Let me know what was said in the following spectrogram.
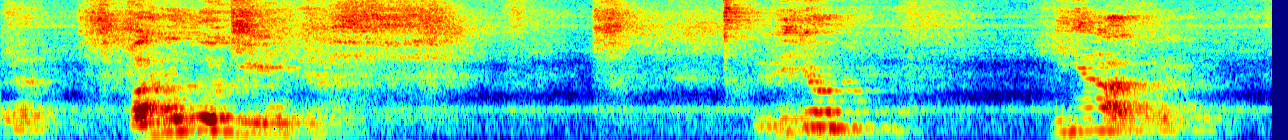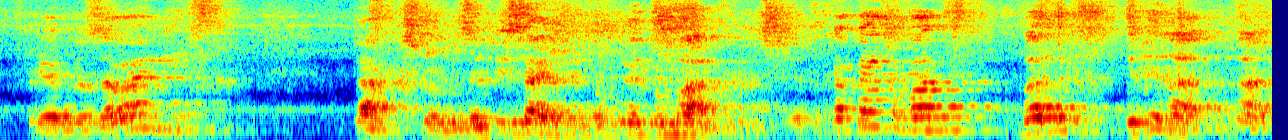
э, по аналогии введем генераторы преобразования, так, чтобы записать эту, эту матрицу. Это какая-то матрица, матрица 3 на, на.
